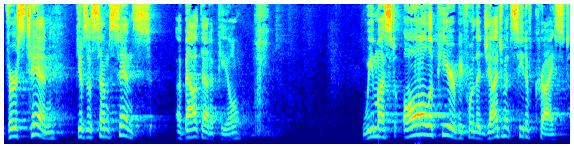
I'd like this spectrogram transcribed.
Verse 10 gives us some sense about that appeal. We must all appear before the judgment seat of Christ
